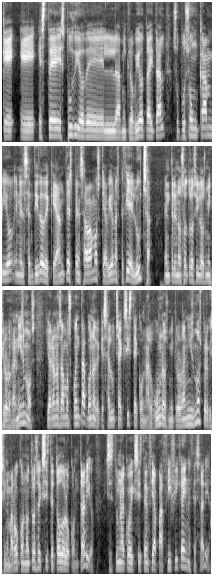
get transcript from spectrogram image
que eh, este estudio de la microbiota y tal supuso un cambio en el sentido de que antes pensábamos que había una especie de lucha entre nosotros y los microorganismos y ahora nos damos cuenta, bueno, de que esa lucha existe con algunos microorganismos, pero que sin embargo con otros existe todo lo contrario. Existe una coexistencia pacífica y necesaria.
